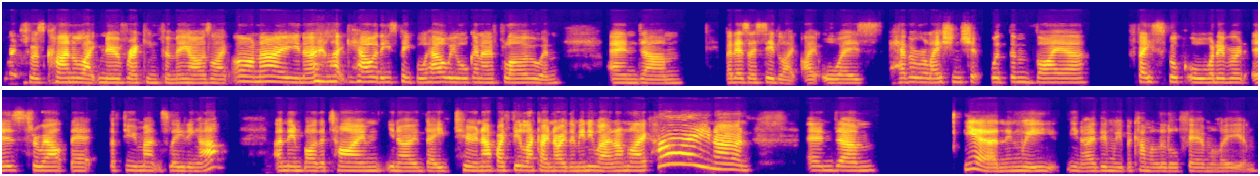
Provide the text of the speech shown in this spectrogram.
which was kind of like nerve wracking for me. I was like oh no you know like how are these people? How are we all going to flow? And and um, but as i said like i always have a relationship with them via facebook or whatever it is throughout that the few months leading up. And then by the time you know they turn up i feel like i know them anyway and i'm like hi you know and and um yeah and then we you know then we become a little family and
